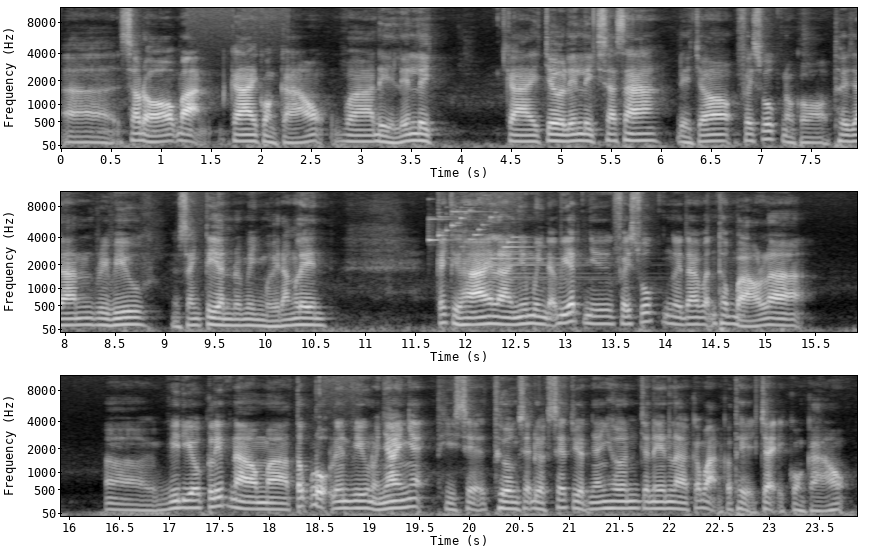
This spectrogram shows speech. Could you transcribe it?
À, sau đó bạn cài quảng cáo và để lên lịch cài chờ lên lịch xa xa để cho Facebook nó có thời gian review xanh tiền rồi mình mới đăng lên. Cách thứ hai là như mình đã biết như Facebook người ta vẫn thông báo là uh, video clip nào mà tốc độ lên view nó nhanh ấy thì sẽ thường sẽ được xét duyệt nhanh hơn. Cho nên là các bạn có thể chạy quảng cáo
